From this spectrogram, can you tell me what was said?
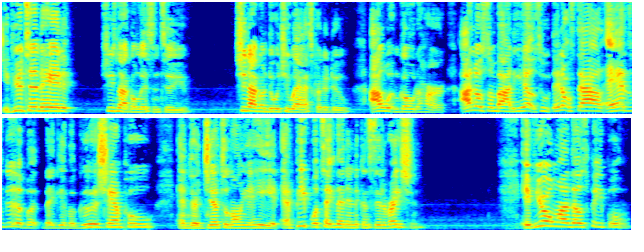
If you're tender-headed, she's not gonna listen to you. She's not gonna do what you ask her to do. I wouldn't go to her. I know somebody else who they don't style as good, but they give a good shampoo and they're gentle on your head. And people take that into consideration. If you're one of those people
